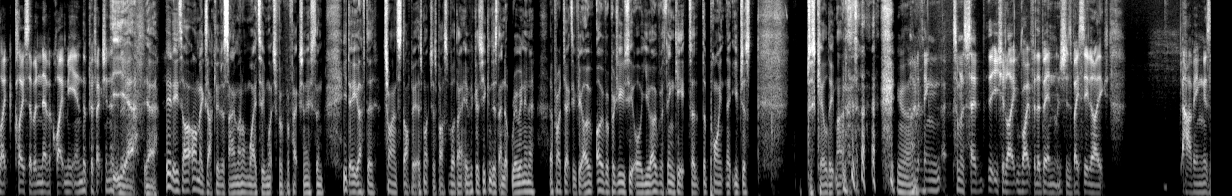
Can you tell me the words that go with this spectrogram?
like closer but never quite meeting the perfectionist. Yeah, yeah, it is. I, I'm exactly the same, and I'm way too much of a perfectionist. And you do, you have to try and stop it as much as possible, don't you? Because you can just end up ruining a, a project if you o- overproduce it or you overthink it to the point that you've just just killed it, man. I yeah, had a thing someone said that you should like write for the bin, which is basically like having as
